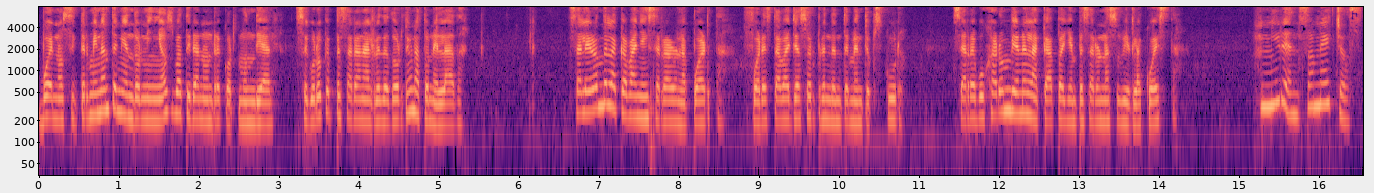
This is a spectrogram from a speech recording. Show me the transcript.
Bueno, si terminan teniendo niños, batirán un récord mundial. Seguro que pesarán alrededor de una tonelada. Salieron de la cabaña y cerraron la puerta. Fuera estaba ya sorprendentemente oscuro. Se arrebujaron bien en la capa y empezaron a subir la cuesta. Miren, son hechos,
